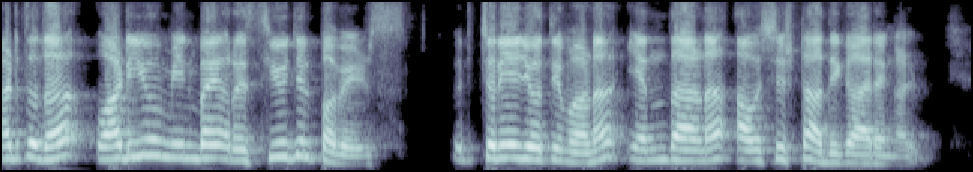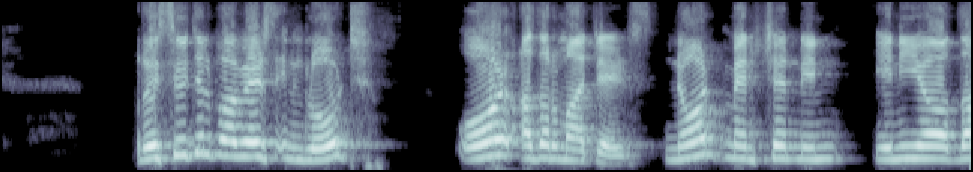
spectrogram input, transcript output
അടുത്തത് what you mean by residual powers ഒരു ചെറിയ ചോദ്യമാണ് എന്താണ് അവശിഷ്ട അധികാരങ്ങൾ? Residual powers include all other matters not mention in any of the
